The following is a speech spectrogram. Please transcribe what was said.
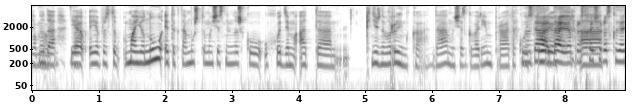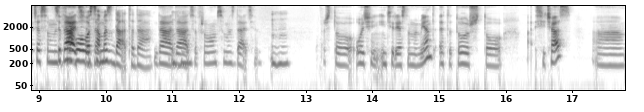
ну да, да, Я, я просто мое ну это к тому, что мы сейчас немножко уходим от э, книжного рынка, да, мы сейчас говорим про такую ну, историю. Да, да, я просто а, хочу рассказать о самоиздате. Цифрового да. самоиздата, да. Да, угу. да, цифровом самоиздате. Угу. Что очень интересный момент, это то, что сейчас э,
